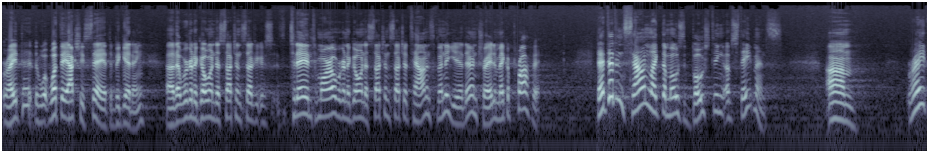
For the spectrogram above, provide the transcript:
right? The, the, what they actually say at the beginning uh, that we're going to go into such and such, today and tomorrow, we're going to go into such and such a town and spend a year there and trade and make a profit. That doesn't sound like the most boasting of statements. Um, right?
